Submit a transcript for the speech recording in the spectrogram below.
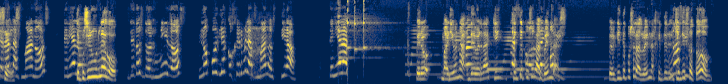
cerrar las manos, tenía ¿Te los pusieron un Lego? dedos dormidos, no podía cogerme las manos, tía. Tenía las Pero, Mariona, de verdad, ¿quién, quién te puso las vendas? ¿Pero quién te puso las vendas? ¿Quién te, No, quién te sí. hizo todo?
